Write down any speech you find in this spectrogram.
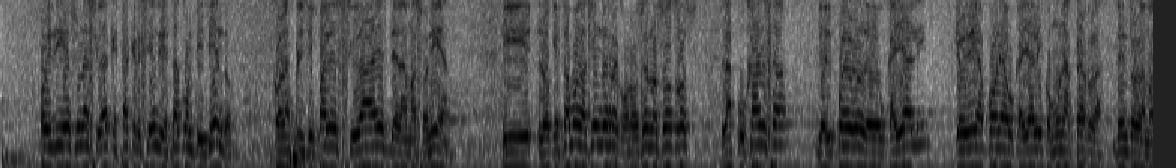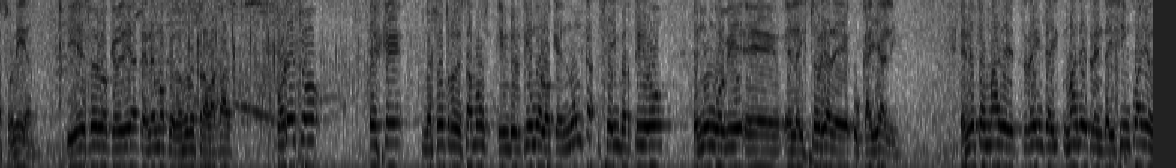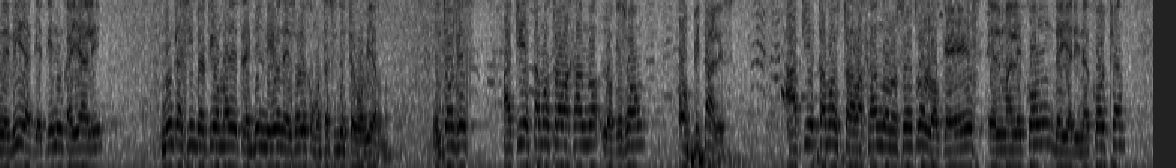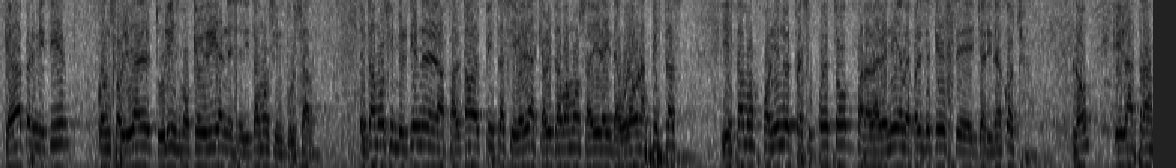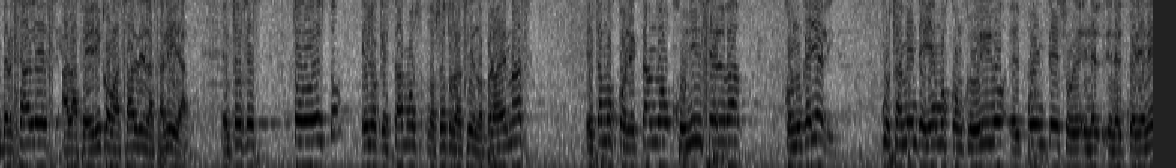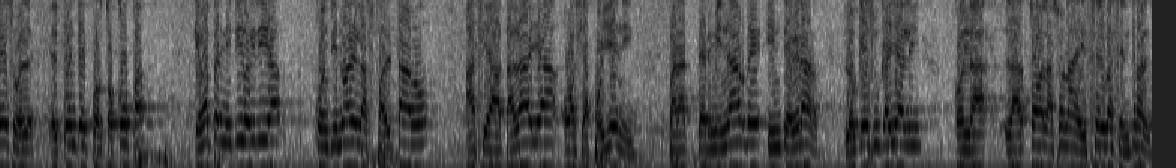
hoy día es una ciudad que está creciendo y está compitiendo con las principales ciudades de la Amazonía. Y lo que estamos haciendo es reconocer nosotros la pujanza del pueblo de Ucayali, que hoy día pone a Ucayali como una perla dentro de la Amazonía. Y eso es lo que hoy día tenemos que nosotros trabajar. Por eso es que nosotros estamos invirtiendo lo que nunca se ha invertido en, un eh, en la historia de Ucayali. En estos más de, 30, más de 35 años de vida que tiene Ucayali, nunca se ha invertido más de 3 mil millones de soles como está haciendo este gobierno. Entonces, aquí estamos trabajando lo que son hospitales, Aquí estamos trabajando nosotros lo que es el malecón de Yarinacocha, que va a permitir consolidar el turismo que hoy día necesitamos impulsar. Estamos invirtiendo en el asfaltado de pistas y veredas, que ahorita vamos a ir a inaugurar unas pistas, y estamos poniendo el presupuesto para la avenida, me parece que es eh, Yarinacocha, ¿no? Y las transversales a la Federico Basadre en la salida. Entonces, todo esto es lo que estamos nosotros haciendo, pero además estamos conectando Junín Selva con Ucayali. Justamente ya hemos concluido el puente en, el, en Perené, sobre el, puente de Portocopa, que va a permitir hoy día continuar el asfaltado hacia Atalaya o hacia Poyeni, para terminar de integrar lo que es Ucayali con toda la zona de selva central,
